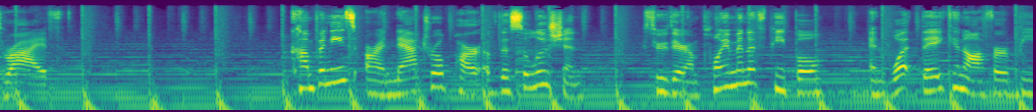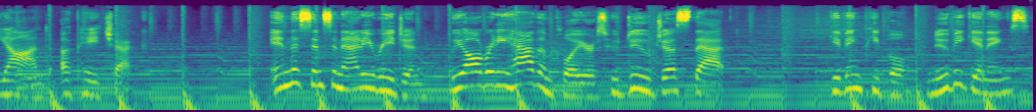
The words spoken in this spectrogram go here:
thrive. Companies are a natural part of the solution through their employment of people and what they can offer beyond a paycheck. In the Cincinnati region, we already have employers who do just that, giving people new beginnings,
